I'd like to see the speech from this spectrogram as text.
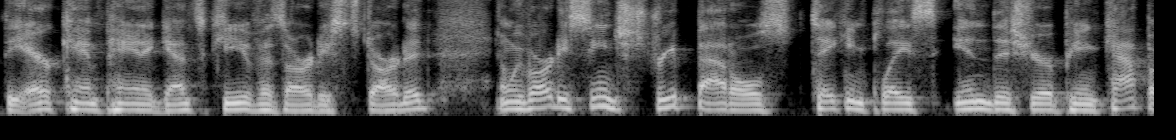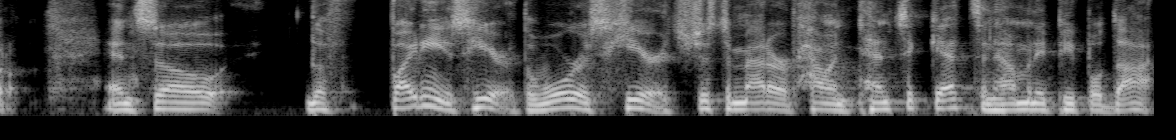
The air campaign against Kiev has already started, and we've already seen street battles taking place in this European capital. And so the fighting is here, the war is here. It's just a matter of how intense it gets and how many people die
